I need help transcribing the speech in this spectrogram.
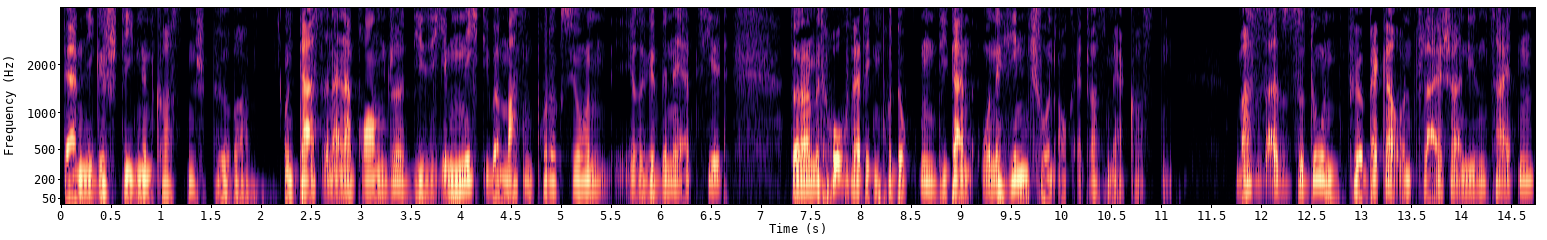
werden die gestiegenen Kosten spürbar. Und das in einer Branche, die sich eben nicht über Massenproduktion ihre Gewinne erzielt, sondern mit hochwertigen Produkten, die dann ohnehin schon auch etwas mehr kosten. Was ist also zu tun für Bäcker und Fleischer in diesen Zeiten?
